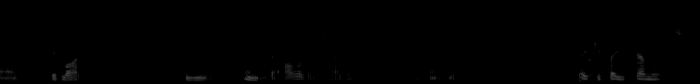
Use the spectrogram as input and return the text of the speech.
uh, good luck to you and to all of us, I guess. Thank you. Thank you for your comments.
